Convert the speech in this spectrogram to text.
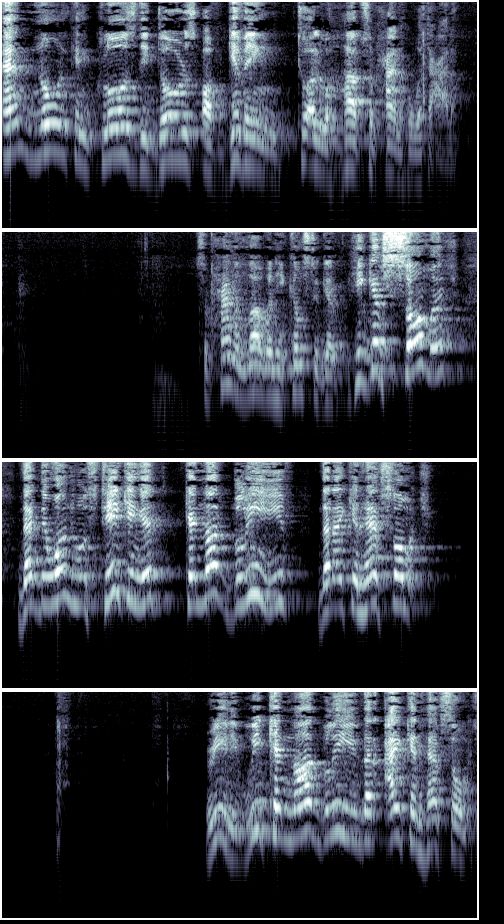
And no one can close the doors of giving to Al-Wahhab subhanahu wa ta'ala. Subhanallah, when He comes to give, He gives so much that the one who's taking it cannot believe that I can have so much. Really, we cannot believe that I can have so much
